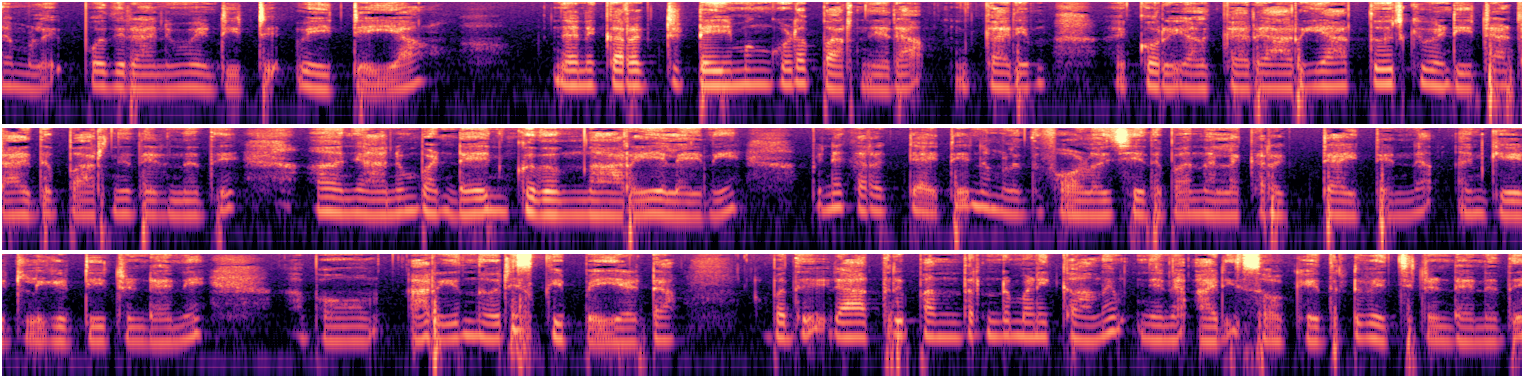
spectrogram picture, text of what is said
നമ്മൾ പൊതിരാനും വേണ്ടിയിട്ട് വെയിറ്റ് ചെയ്യാം. ഞാൻ കറക്റ്റ് ടൈമും കൂടെ പറഞ്ഞുതരാം. കാര്യം കുറേ ആൾക്കാർ അറിയാത്തവർക്ക് വേണ്ടിയിട്ടാണ് ഇത് പറഞ്ഞു തരുന്നത്. ഞാനും പണ്ടേ എനിക്കിതൊന്നും അറിയില്ലേനി പിന്നെ കറക്റ്റായിട്ട് നമ്മളിത് ഫോളോ ചെയ്തപ്പോൾ നല്ല കറക്റ്റായിട്ട് തന്നെ എനിക്ക് വീട്ടിൽ കിട്ടിയിട്ടുണ്ടായിന്. അപ്പോൾ അറിയുന്നവർ സ്കിപ്പ് ചെയ്യട്ടോ അപ്പോൾ അത് രാത്രി പന്ത്രണ്ട് മണിക്കാണ് ഞാൻ അരി സോക്ക് ചെയ്തിട്ട് വെച്ചിട്ടുണ്ടായിരുന്നത്.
